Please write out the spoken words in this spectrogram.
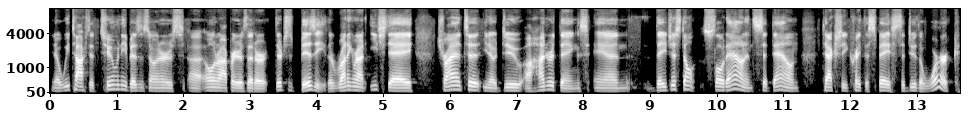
You know, we talk to too many business owners, uh, owner operators that are they're just busy. They're running around each day trying to you know do a hundred things, and they just don't slow down and sit down to actually create the space to do the work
